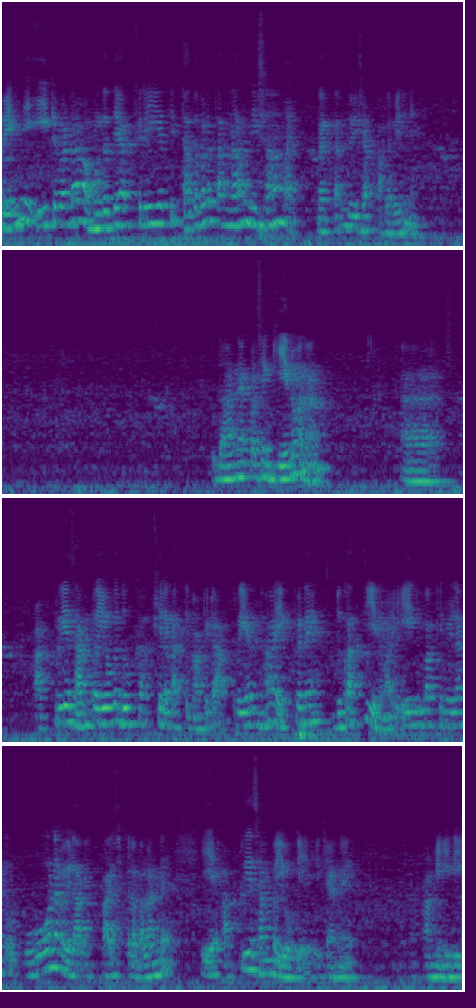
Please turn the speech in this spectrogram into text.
වෙන්නේ ඊට වඩා හොඳ දෙයක් කෙරෙහි ඇති තදබල තණ්හාව නිසාමයි. නැත්තම් ද්වේෂයක් පහළ වෙන්නේ නැහැ. උදාහරණයක් වශයෙන් කියනවා නම් අප්‍රිය සංපයෝග දුක්ඛ කියලා එකක් තියෙනවා. අපිට අප්‍රියන් හා එක්වෙන දුකක් තියෙනවා. ඒ දුකක් කියන වෙලාවට ඕනම වෙලාවක පාවිච්චි කරලා බලන්න ඒ අප්‍රිය සංපයෝගය. ඒ කියන්නේ අමිහිරි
